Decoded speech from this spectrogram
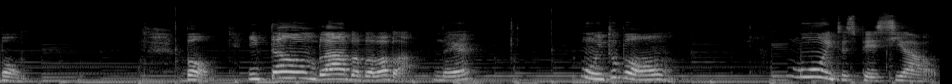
bom. Bom, então, blá, blá, blá, blá, blá, né? Muito bom. Muito especial.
